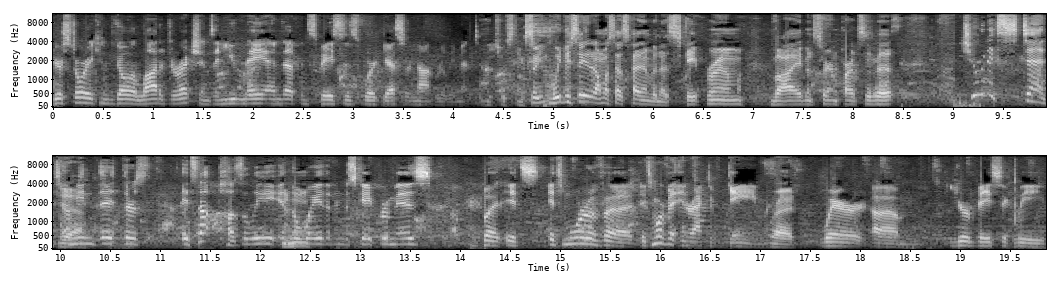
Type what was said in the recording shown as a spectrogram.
your story can go a lot of directions, and you may end up in spaces where guests are not really meant to be. Interesting. So, would you say it almost has kind of an escape room vibe in certain parts of it? To an extent, Yeah. I mean, there's it's not puzzly in the Mhm. way that an escape room is, but it's it's more of a it's more of an interactive game. Right. where um, you're basically,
